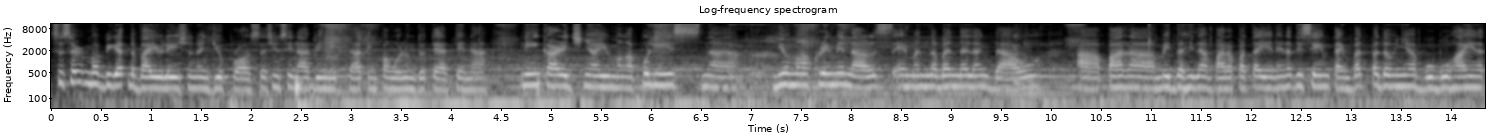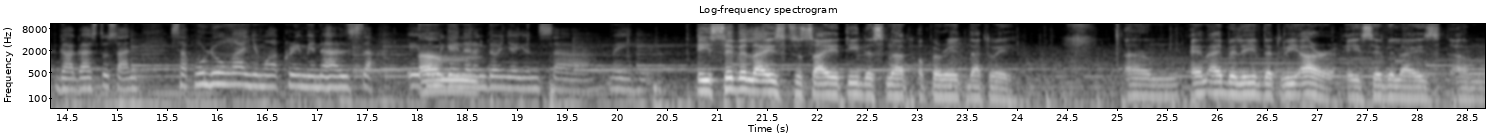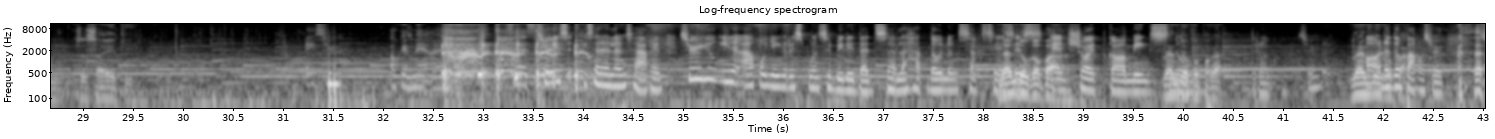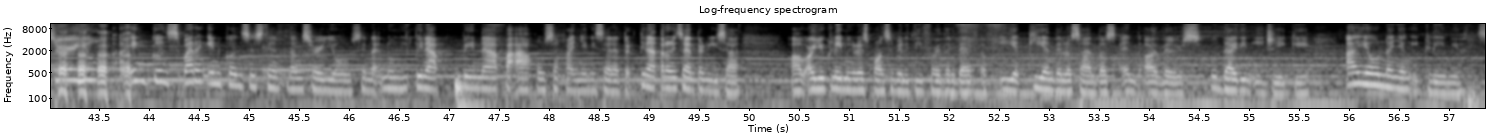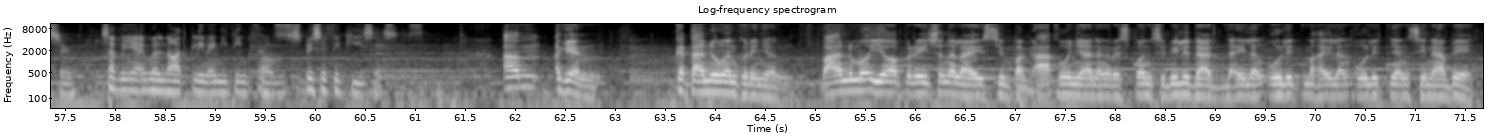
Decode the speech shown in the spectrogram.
So sir, mabigat na violation ng due process yung sinabi ni dating Pangulong Duterte na ni-encourage niya yung mga police na yung mga criminals eh manlaban na lang daw ah, para may dahilan para patayin and at the same time ba't pa daw niya bubuhayin at gagastusan sa kulungan yung mga criminals eh pamigay na lang daw niya yun sa may A civilized society does not operate that way. Um, and I believe that we are a civilized um, society. Sir. Okay, may I? Yes, Sir, is- isa na lang sa akin. Sir, yung inaako niya yung responsibilidad sa lahat daw ng successes Nandun ka pa. and shortcomings Nandun nung ka pa nga. drug. Sir? Nandun Oo, ka nandun pa. pa ako, sir. sir, yung incons parang inconsistent lang, sir, yung sina- nung pinap pinapaako sa kanya ni Senator, tinatanong ni Senator Risa, um, are you claiming responsibility for the death of Ian Kian de Los Santos and others who died in EJK? Ayaw na niyang i-claim yun, sir. Sabi niya, I will not claim anything from specific cases. Um, again, katanungan ko rin yun. Paano mo i-operationalize yung pag-ako niya ng responsibilidad na ilang ulit makailang ulit niyang sinabi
